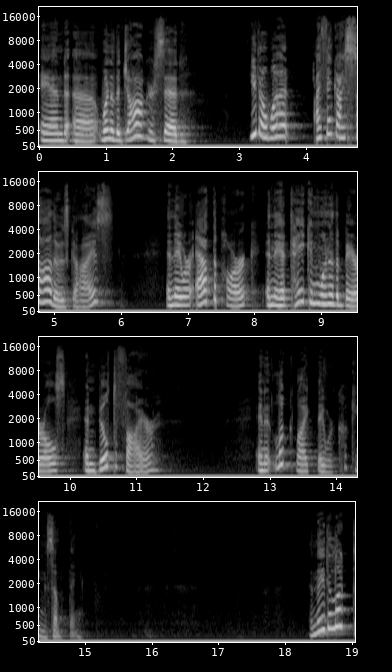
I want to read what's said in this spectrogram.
and uh, one of the joggers said, "You know what? I think I saw those guys." And they were at the park, and they had taken one of the barrels and built a fire, and it looked like they were cooking something. And they looked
